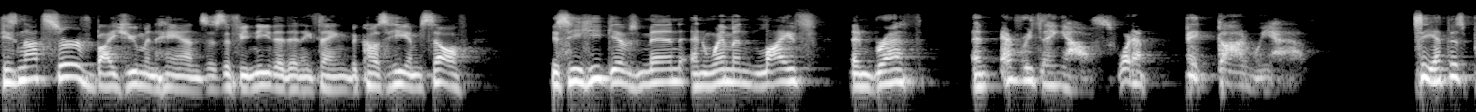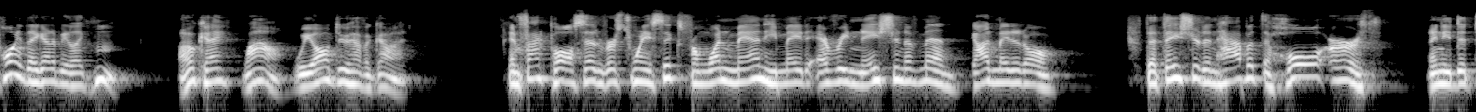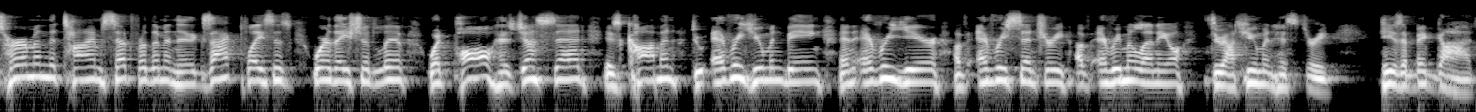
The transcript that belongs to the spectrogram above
He's not served by human hands as if he needed anything because he himself is he, he gives men and women life and breath and everything else. What a big God we have. See, at this point, they got to be like, hmm, okay, wow, we all do have a God. In fact, Paul said in verse 26 from one man he made every nation of men. God made it all. That they should inhabit the whole earth. And he determined the time set for them in the exact places where they should live. What Paul has just said is common to every human being and every year of every century of every millennial throughout human history. He is a big God.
